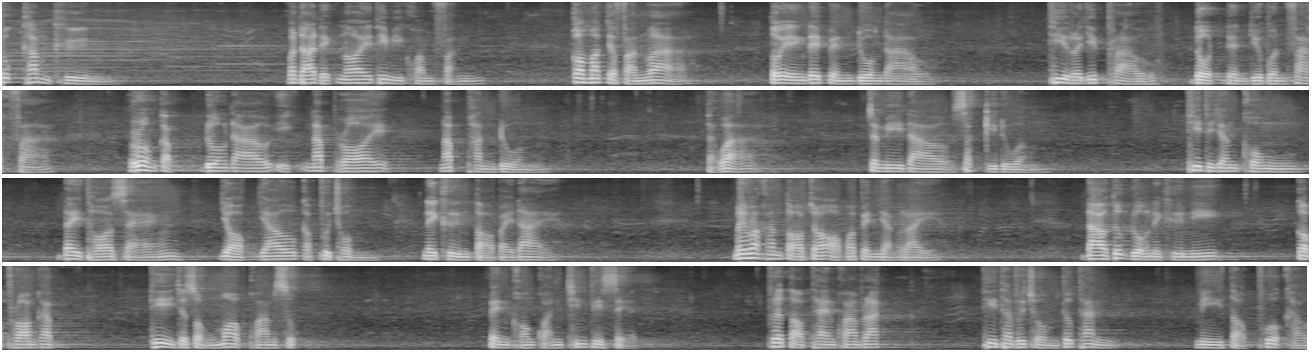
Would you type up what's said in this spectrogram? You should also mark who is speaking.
Speaker 1: ทุกๆค่ำคืน บรรดาเด็กน้อยที่มีความฝัน ก็มักจะฝันว่าตัวเองได้เป็นดวงดาว ที่ระยิบพราวโดดเด่นอยู่บนฟากฟ้า ร่วมกับดวงดาวอีกนับร้อย นับพันดวง แต่ว่าจะมีดาวสักกี่ดวง ที่จะยังคงได้ทอแสง หยอกเย้ากับผู้ชมในคืนต่อไปได้ ไม่ว่าคำตอบจะออกมาเป็นอย่างไร ดาวทุกดวงในคืนนี้ ก็พร้อมครับ ที่จะส่งมอบความสุข เป็นของขวัญชิ้นพิเศษ เพื่อตอบแทนความรักที่ท่านผู้ชมทุกท่านมีต่อพวกเขา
